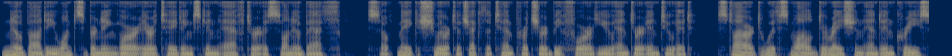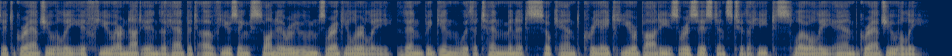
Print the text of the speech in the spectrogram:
Nobody wants burning or irritating skin after a sauna bath. So make sure to check the temperature before you enter into it. Start with small duration and increase it gradually if you are not in the habit of using sauna rooms regularly. Then begin with a 10 minute soak and create your body's resistance to the heat slowly and gradually.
